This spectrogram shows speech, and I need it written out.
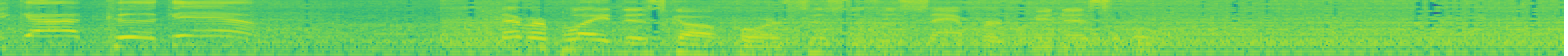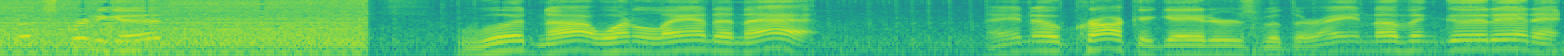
you got cooking? Never played this golf course. This is a Sanford Municipal. Looks pretty good. Would not want to land in that. Ain't no crocodigators, but there ain't nothing good in it.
